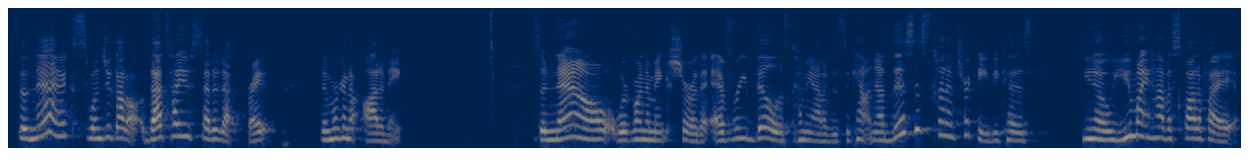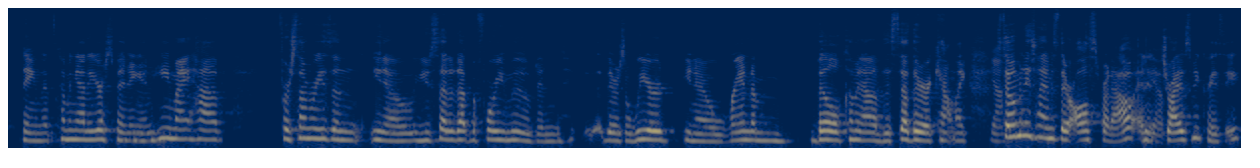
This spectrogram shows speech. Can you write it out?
so next once you got all that's how you set it up right? Then we're going to automate. So now we're going to make sure that every bill is coming out of this account. Now this is kind of tricky because you know you might have a spotify thing that's coming out of your spending and Mhm. he might have for some reason you know you set it up before you moved and there's a weird you know random bill coming out of this other account like Yeah. so many times they're all spread out and Yeah. it drives me crazy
